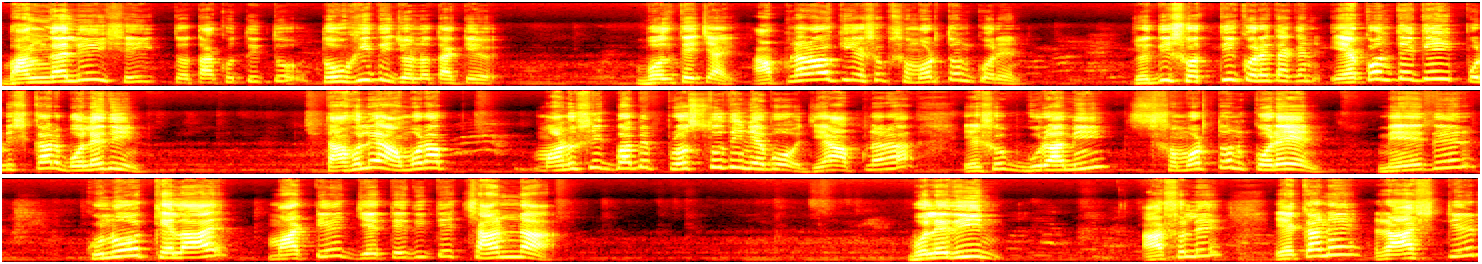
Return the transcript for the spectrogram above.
বাঙালি সেই তথাকথিত তৌহিদি জনতাকে বলতে চাই। আপনারাও কি এসব সমর্থন করেন? যদি সত্যি করে থাকেন, এখন থেকেই পরিষ্কার বলে দিন। তাহলে আমরা মানসিকভাবে প্রস্তুতি নেব যে আপনারা এসব গুরামি সমর্থন করেন। মেয়েদের কোনো খেলায় মাঠে যেতে দিতে চান না। বলে দিন। আসলে এখানে রাষ্ট্রের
